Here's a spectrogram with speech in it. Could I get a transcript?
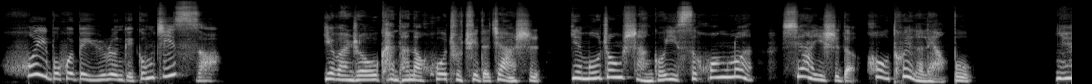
会不会被舆论给攻击死啊？叶婉柔看他那豁出去的架势，眼眸中闪过一丝慌乱，下意识的后退了两步。你、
